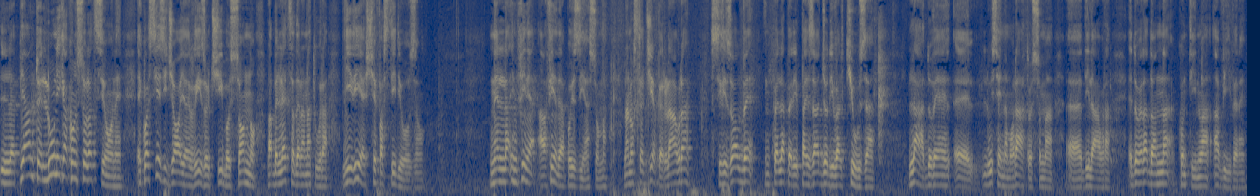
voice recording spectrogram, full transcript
Il pianto è l'unica consolazione e qualsiasi gioia, il riso, il cibo, il sonno, la bellezza della natura gli riesce fastidioso. Nella, infine, alla fine della poesia, insomma, la nostalgia per Laura si risolve in quella per il paesaggio di Valchiusa, là dove eh, lui si è innamorato insomma, eh, di Laura e dove la donna continua a vivere.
